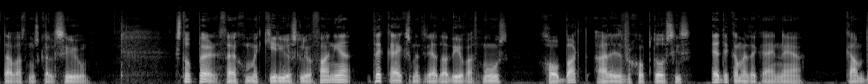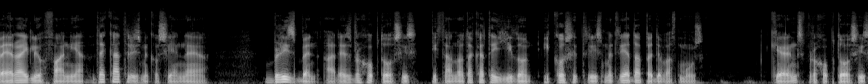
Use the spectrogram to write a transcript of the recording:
27 βαθμούς Καλσίου. Στο Περ θα έχουμε κυρίως ηλιοφάνεια 16 με 32 βαθμούς. Hobart, αραιέ βροχοπτώσει 11 με 19. Καμπέρα, ηλιοφάνεια 13 με 29. Brisbane, αραιέ βροχοπτώσει, πιθανότητα καταιγίδων 23 με 35 βαθμούς. Cairns, βροχοπτώσει,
